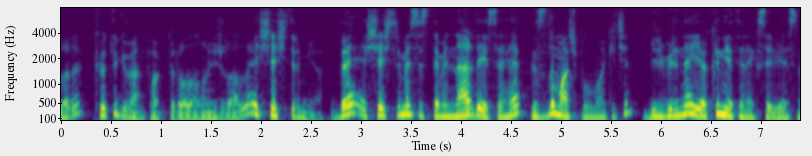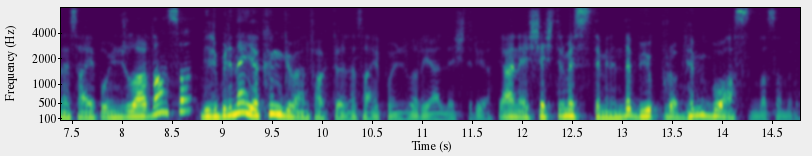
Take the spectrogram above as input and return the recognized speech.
oyuncuları kötü güven faktörü olan oyuncularla eşleştirmiyor. Ve eşleştirme sistemi neredeyse hep hızlı maç bulmak için birbirine yakın yetenek seviyesine sahip oyunculardansa birbirine yakın güven faktörüne sahip oyuncuları yerleştiriyor. Yani eşleştirme sisteminin de büyük problemi bu aslında sanırım.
